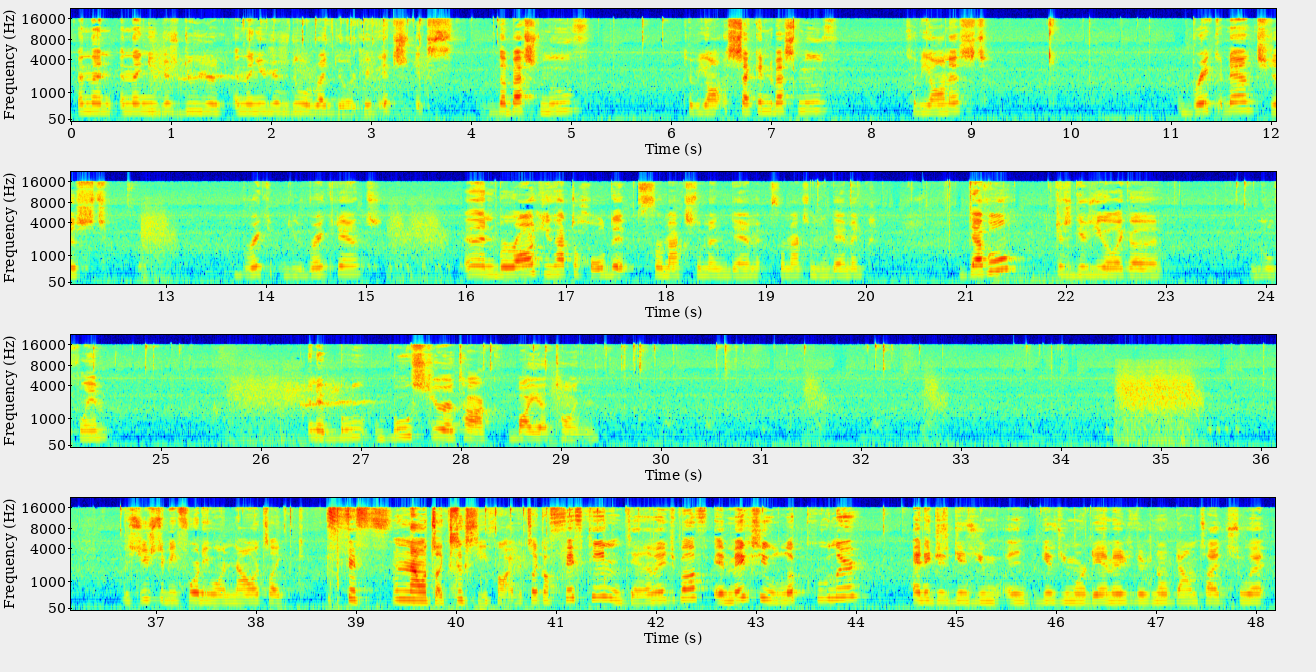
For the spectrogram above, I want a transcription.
And then and then you just do your and then you just do a regular kick. It's it's the best move to be honest, second best move to be honest break dance, just break you break dance, and then barrage you have to hold it for maximum damage for maximum damage. Devil just gives you like a little flame, and it bo boosts your attack by a ton. This used to be 41, now it's like 50, now it's like 65. It's like a 15 damage buff. It makes you look cooler, and it just gives you it gives you more damage. There's no downsides to it,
